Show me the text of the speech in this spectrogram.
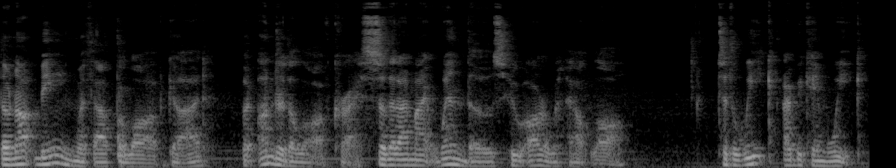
though not being without the law of God, but under the law of Christ, so that I might win those who are without law. To the weak I became weak,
